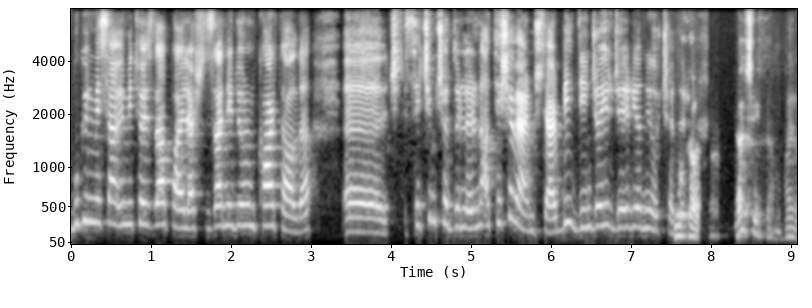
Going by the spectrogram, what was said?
Bugün mesela Ümit Özdağ paylaştı. Zannediyorum Kartal'da e, seçim çadırlarını ateşe vermişler. Bildiğin cayır cayır yanıyor çadır. Gerçekten? Hayır.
